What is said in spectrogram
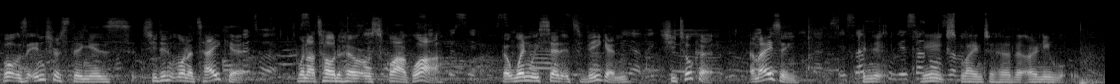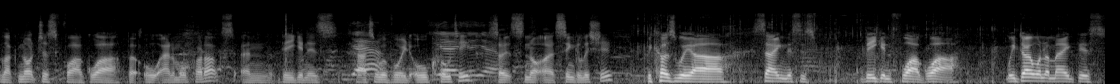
What was interesting is she didn't want to take it when I told her it was foie gras. But when we said it's vegan, she took it. Amazing. Can you, can you explain to her that only, like, not just foie gras, but all animal products, and vegan is how to avoid all Yeah, cruelty, yeah, yeah. so it's not a single issue. Because we are saying this is vegan foie gras, we don't want to make this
